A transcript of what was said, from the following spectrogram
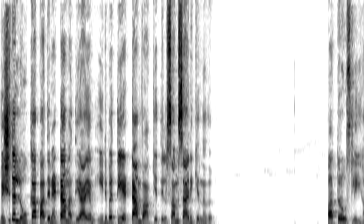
വിശുദ്ധ ലൂക്ക പതിനെട്ടാം അധ്യായം ഇരുപത്തിയെട്ടാം വാക്യത്തിൽ സംസാരിക്കുന്നത്. പത്രോസ്ലിഹ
